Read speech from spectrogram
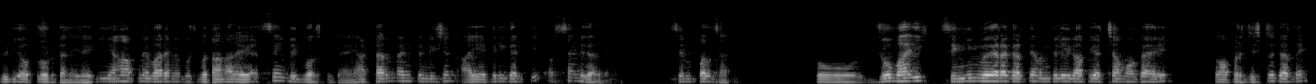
वीडियो अपलोड करनी रहेगी। यहाँ अपने बारे में कुछ बताना रहेगा। सेम बिग बॉस की तरह यहाँ term and condition I agree करके और सेंड कर देना। सिंपल सा है। तो जो भाई सिंगिंग वगैरह करते हैं, उनके लिए काफ़ी अच्छा मौका है तो आप रजिस्टर कर दें।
